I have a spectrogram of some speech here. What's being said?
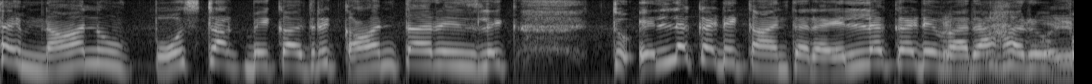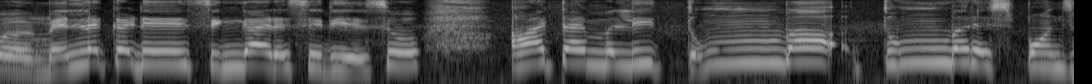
ಟೈಮ್ ನಾನು ಪೋಸ್ಟ್ ಹಾಕಬೇಕಾದ್ರೆ ಕಾಂತಾರ ಇಸ್ ಲೈಕ್ ತು ಎಲ್ಲ ಕಡೆ ಕಾಂತಾರ ಎಲ್ಲ ಕಡೆ ವರಹ ರೂಪ. ಎಲ್ಲ ಕಡೆ ಸಿಂಗಾರ ಸಿರಿ ಸೊ ಆ ಟೈಮಲ್ಲಿ ತುಂಬ ತುಂಬ ರೆಸ್ಪಾನ್ಸ್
